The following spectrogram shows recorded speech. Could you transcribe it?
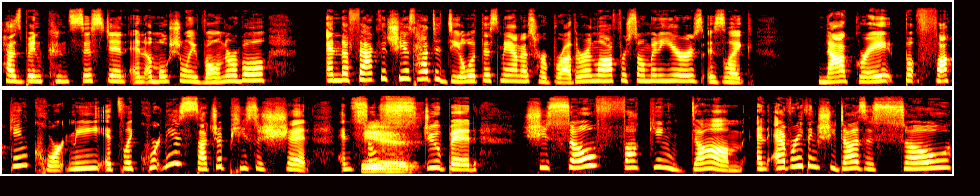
has been consistent and emotionally vulnerable. And the fact that she has had to deal with this man as her brother in law for so many years is like not great. But fucking Courtney, it's like Courtney is such a piece of shit and so stupid. She's so fucking dumb. And everything she does is so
